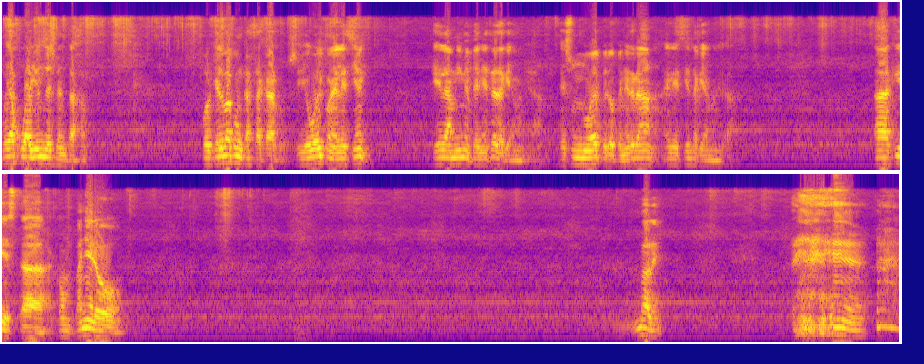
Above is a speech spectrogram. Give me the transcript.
voy a jugar yo en desventaja. Porque él va con cazacarros. Y yo voy con el E100. Que él a mí me penetra de aquella manera. Es un 9, pero penetra el E100 de aquella manera. Aquí está, compañero. Vale.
